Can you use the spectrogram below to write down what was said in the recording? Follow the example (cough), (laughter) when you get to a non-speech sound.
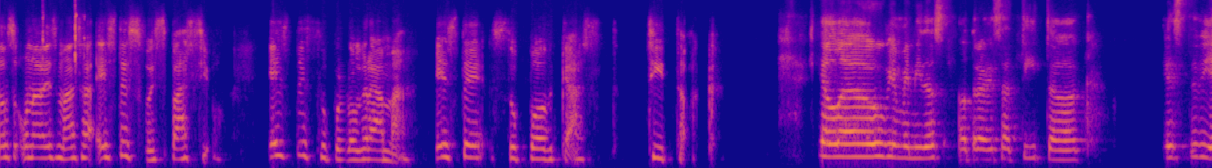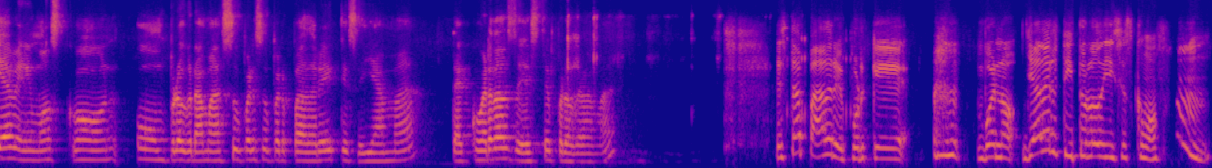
bienvenidos una vez más a este su espacio, este es su programa, este su podcast, TikTok. Hello, bienvenidos otra vez a TikTok. Este día venimos con un programa súper, súper padre que se llama, ¿te acuerdas de este programa? Está padre porque, (clears throat) bueno, ya del título dices como, hmm,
